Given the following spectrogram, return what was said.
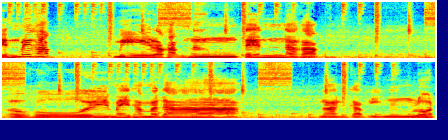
เห็นไหมครับ มีแล้วครับหนึ่งเต็นท์นะครับ โอ้โหไม่ธรรมดา นั่นกับอีกหนึ่งรถ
